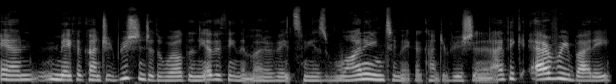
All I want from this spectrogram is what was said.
and make a contribution to the world. And the other thing that motivates me is wanting to make a contribution. And I think everybody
